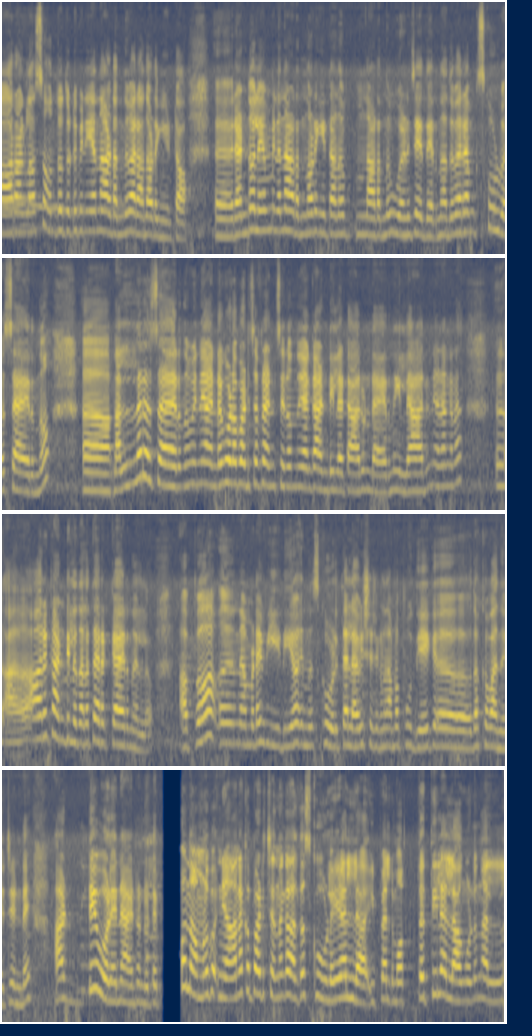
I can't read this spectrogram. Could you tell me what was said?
ആറാം ക്ലാസ് ഒന്നും തൊട്ട് പിന്നെ ഞാൻ നടന്ന് വരാൻ തുടങ്ങി കേട്ടോ രണ്ടു കൊല്ലം പിന്നെ നടന്നു തുടങ്ങിയിട്ടാണ് നടന്ന് പോവുകയാണ് ചെയ്തിരുന്നത്. അതുവരെ നമുക്ക് സ്കൂൾ ബസ്സായിരുന്നു നല്ല രസമായിരുന്നു പിന്നെ എന്റെ കൂടെ പഠിച്ച ഫ്രണ്ട്സിനൊന്നും ഞാൻ കണ്ടില്ല കേട്ടോ ആരും ഉണ്ടായിരുന്നില്ല. ആരും ഞാൻ അങ്ങനെ ആരും കണ്ടില്ല. നല്ല തിരക്കായിരുന്നല്ലോ. അപ്പോൾ നമ്മുടെ വീഡിയോ ഇന്ന് സ്കൂളിലത്തെ എല്ലാ വിശേഷങ്ങളും നമ്മൾ പുതിയ ഇതൊക്കെ വന്നിട്ടുണ്ട്. അടിപൊളി തന്നെ ആയിട്ടുണ്ട് കേട്ടോ. ഇപ്പോൾ നമ്മൾ ഞാനൊക്കെ പഠിച്ചിരുന്ന കാലത്ത് സ്കൂളേ അല്ല. ഇപ്പം മൊത്തത്തിൽ എല്ലാം കൊണ്ടും നല്ല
